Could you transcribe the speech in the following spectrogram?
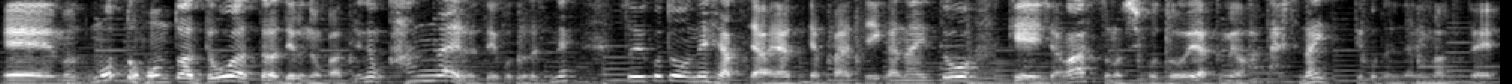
えー、もっと本当はどうやったら出るのかっていうのを考えるということですね。そういうことをね、やっぱやっぱやっていかないと、経営者はその仕事を役目を果たしてないってことになりますので、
